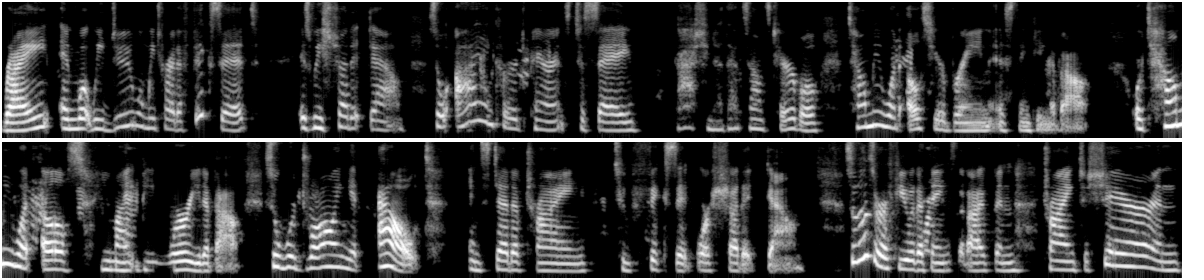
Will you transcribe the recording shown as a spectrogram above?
right? And what we do when we try to fix it is we shut it down. So I encourage parents to say, gosh, you know, that sounds terrible. Tell me what else your brain is thinking about. Or tell me what else you might be worried about. So we're drawing it out instead of trying to fix it or shut it down. So those are a few of the things that I've been trying to share and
